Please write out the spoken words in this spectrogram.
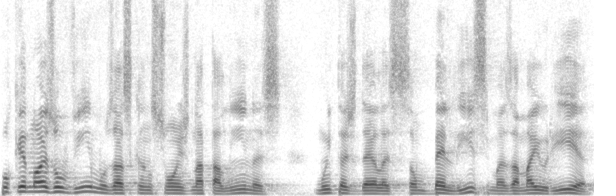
porque nós ouvimos as canções natalinas, muitas delas são belíssimas, a maioria,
